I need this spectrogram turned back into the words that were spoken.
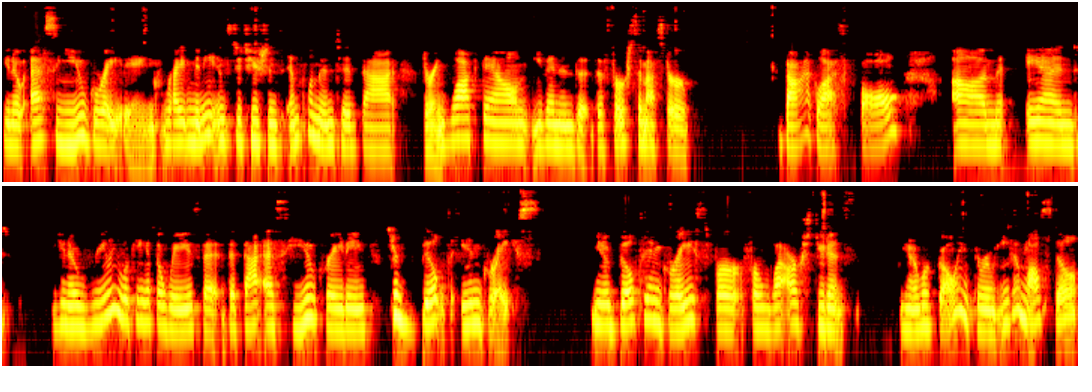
you know, SU grading, right? Many institutions implemented that during lockdown, even in the, the first semester back last fall. Um, and, you know, really looking at the ways that, that that SU grading sort of built in grace, you know, built in grace for, for what our students, you know, were going through, even while still,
